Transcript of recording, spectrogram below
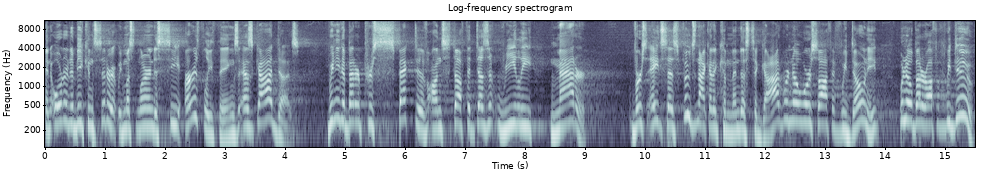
in order to be considerate, we must learn to see earthly things as God does. We need a better perspective on stuff that doesn't really matter. Verse 8 says, Food's not going to commend us to God. We're no worse off if we don't eat. We're no better off if we do.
